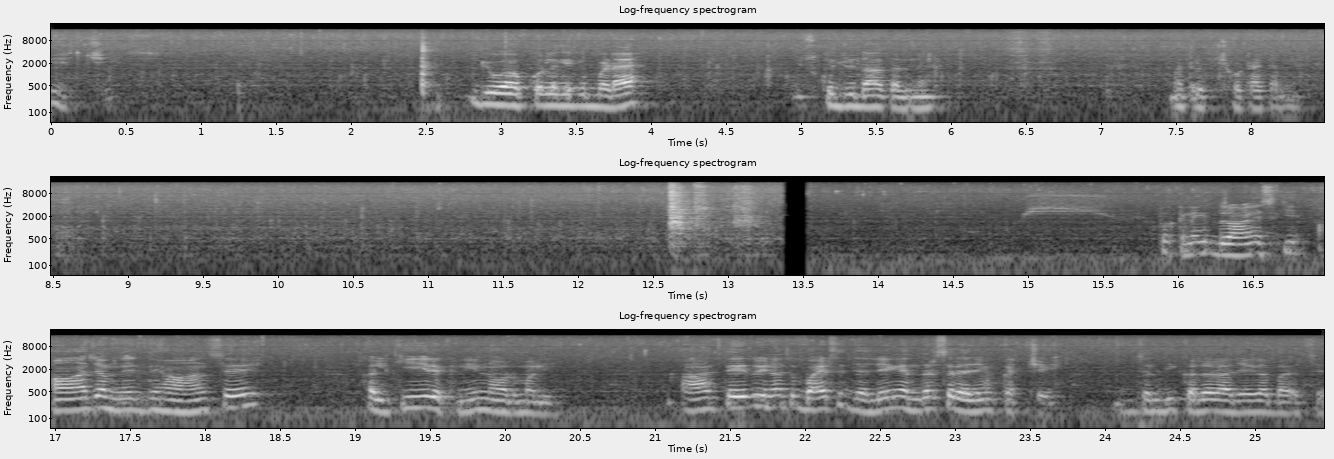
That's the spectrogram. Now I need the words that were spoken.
ये चीज़। जो आपको लगे कि बड़ा है उसको जुदा कर लें। मतलब छोटा कर लें। पकने के दौरान इसकी आँच हमने ध्यान से हल्की ही रखनी नॉर्मली आँच तेज़ हुई ना तो बाहर से जल जाएँगे अंदर से रह जाएँगे कच्चे। जल्दी कलर आ जाएगा बाहर से।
